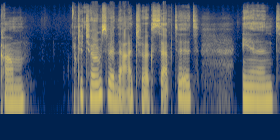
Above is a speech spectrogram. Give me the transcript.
come to terms with that, to accept it, and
